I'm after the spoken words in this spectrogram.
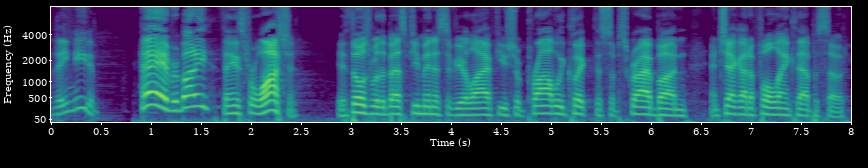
they need him. Hey, everybody! Thanks for watching. If those were the best few minutes of your life, you should probably click the subscribe button and check out a full length episode.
